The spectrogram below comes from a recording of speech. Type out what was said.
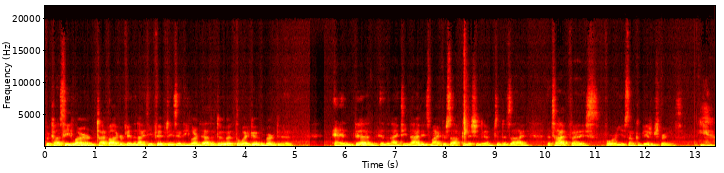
because he learned typography in the 1950s and he learned how to do it the way Gutenberg did. And then in the 1990s, Microsoft commissioned him to design a typeface for use on computer screens. Yeah.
